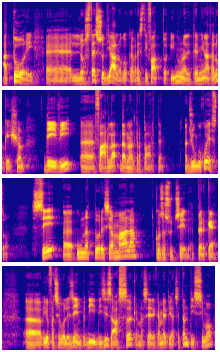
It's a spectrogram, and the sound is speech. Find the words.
attori, eh, lo stesso dialogo che avresti fatto in una determinata location devi eh, farla da un'altra parte. Aggiungo questo, se eh, un attore si ammala, cosa succede? Perché eh, io facevo l'esempio di This Is Us, che è una serie che a me piace tantissimo,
